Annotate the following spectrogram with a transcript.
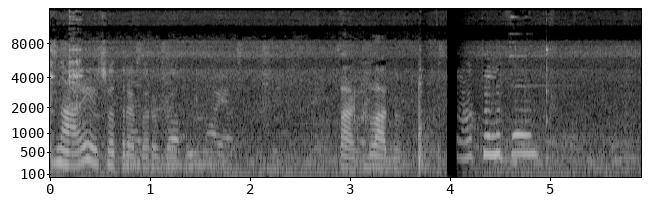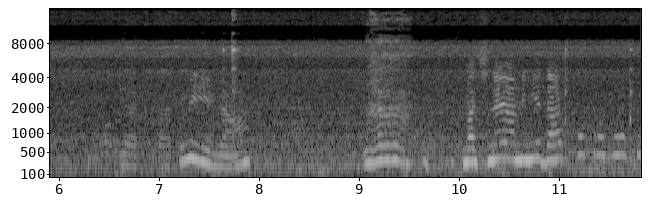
знає, що треба робити. Так, ладно. Так, телефон. Як так? Ліля. Смачне, а мені даш попробувати?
